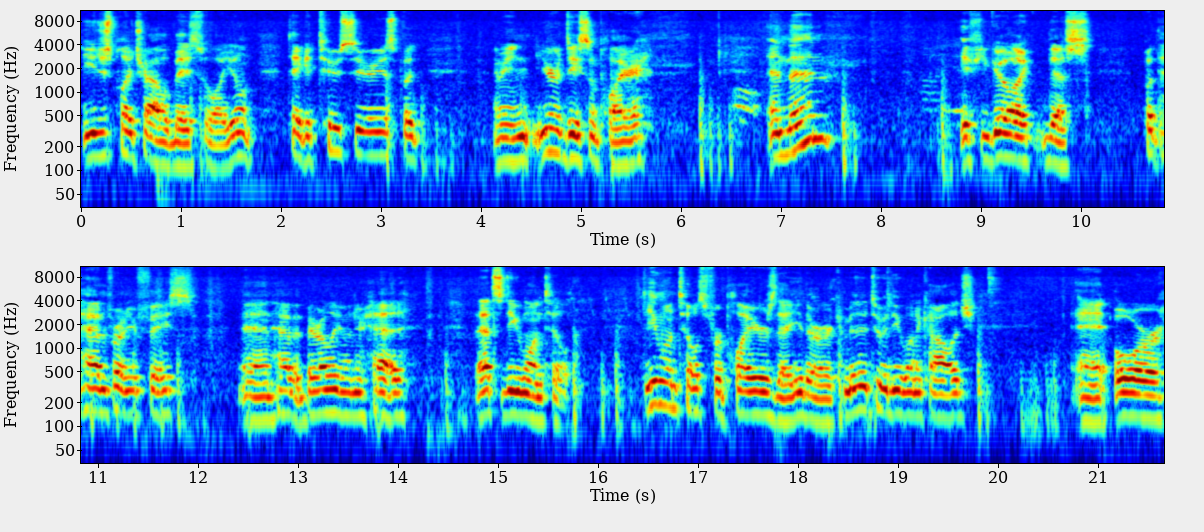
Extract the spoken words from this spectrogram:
you just play travel baseball. You don't take it too serious, but I mean you're a decent player. And then if you go like this, put the hat in front of your face and have it barely on your head that's D1 tilt. D1 tilt's for players that either are committed to a D1 in college and, or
